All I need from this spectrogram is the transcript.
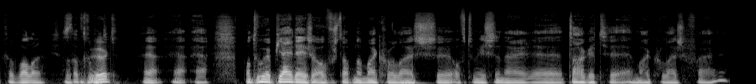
gevallen is dat, dat gebeurd. Ja, ja, ja. Want hoe heb jij deze overstap naar Microlize, uh, of tenminste naar uh, Target en Microlize ervaren?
